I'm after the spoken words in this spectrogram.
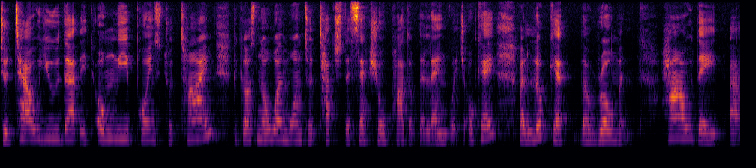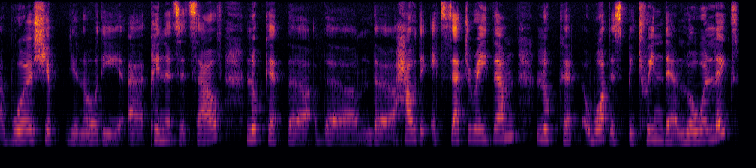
to tell you that it only points to time because no one wants to touch the sexual part of the language. Okay, but look at the Roman how they uh, worship, you know, the uh, peanuts itself. Look at the, the, the, how they exaggerate them. Look at what is between their lower legs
